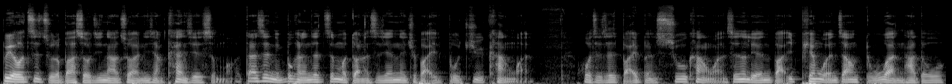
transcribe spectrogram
不由自主的把手机拿出来，你想看些什么？但是你不可能在这么短的时间内去把一部剧看完，或者是把一本书看完，甚至连把一篇文章读完，它都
